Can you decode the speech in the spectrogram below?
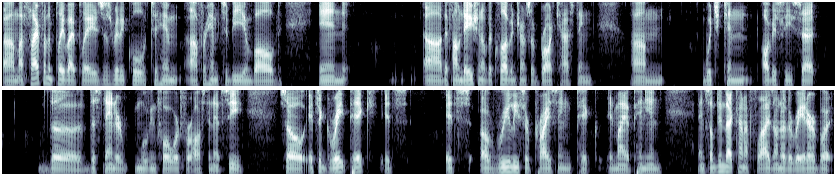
um, aside from the play-by-play, it's just really cool to him uh, for him to be involved in uh, the foundation of the club in terms of broadcasting, um, which can obviously set the the standard moving forward for Austin FC. So it's a great pick. It's it's a really surprising pick in my opinion, and something that kind of flies under the radar, but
